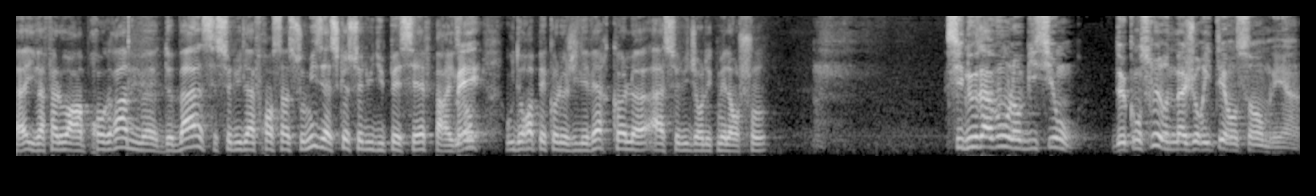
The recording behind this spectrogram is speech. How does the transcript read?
euh, il va falloir un programme de base, c'est celui de la France insoumise. Est-ce que celui du PCF, par exemple, ou d'Europe Écologie Les Verts colle à celui de Jean-Luc Mélenchon? Si nous avons l'ambition de construire une majorité ensemble et un,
